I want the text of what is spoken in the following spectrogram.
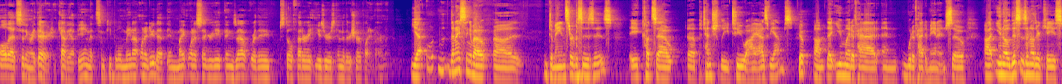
all that sitting right there. Caveat being that some people may not want to do that. They might want to segregate things out where they still federate users into their SharePoint environment. Yeah, the nice thing about uh, domain services is it cuts out uh, potentially two IaaS VMs yep. um, that you might have had and would have had to manage. So, uh, you know, this is another case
